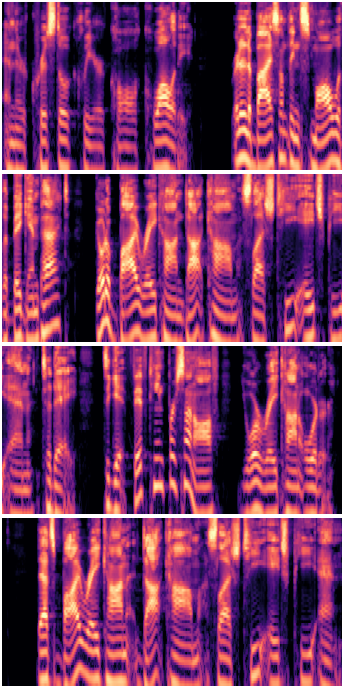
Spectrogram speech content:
and their crystal clear call quality. Ready to buy something small with a big impact? Go to buyraycon.com slash THPN today to get 15% off your Raycon order. That's buyraycon.com slash THPN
